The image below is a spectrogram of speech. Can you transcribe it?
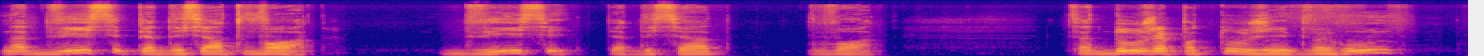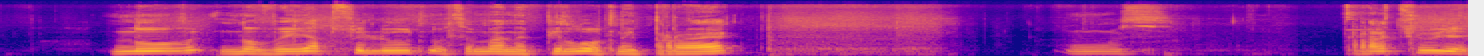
на 250 Вт. 250 Вт. Це дуже потужний двигун. Новий, новий абсолютно. Це в мене пілотний проект. Ось. Працює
